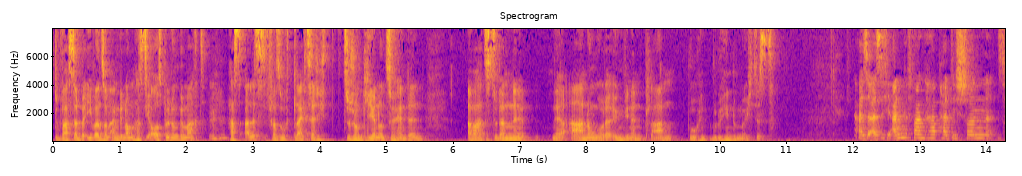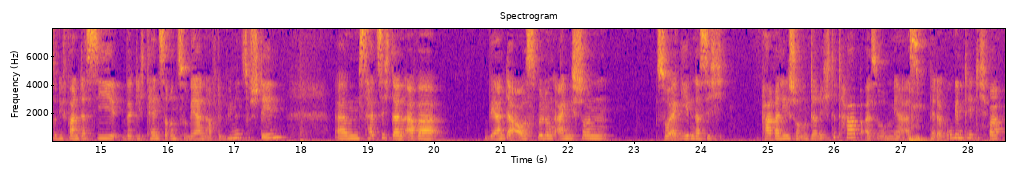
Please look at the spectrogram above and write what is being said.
Du warst dann bei Ivanson angenommen, hast die Ausbildung gemacht, mhm. hast alles versucht gleichzeitig zu jonglieren und zu handeln. Aber hattest du dann eine, eine Ahnung oder irgendwie einen Plan, wohin, wo du hin du möchtest? Also als ich angefangen habe, hatte ich schon so die Fantasie, wirklich Tänzerin zu werden, auf der Bühne zu stehen. Ähm, es hat sich dann aber während der Ausbildung eigentlich schon so ergeben, dass ich parallel schon unterrichtet habe, also mehr als mhm. Pädagogin tätig war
